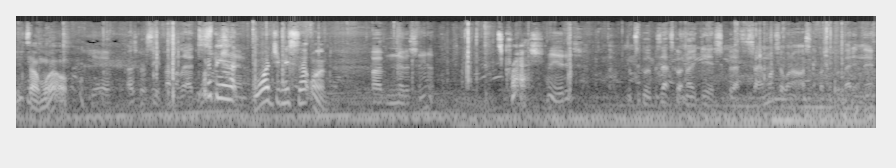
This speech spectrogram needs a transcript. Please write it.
you've done well. Yeah. I was going to see if I'm allowed to What about, them. why'd you miss that one? I've never seen it. It's Crash. Oh, yeah, it is. It's a good, because that's got no disc, but that's the same one, so I want to ask if I can put that in there.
